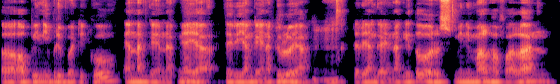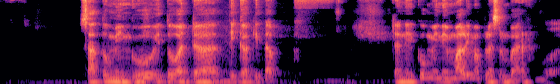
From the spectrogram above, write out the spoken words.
eh, opini pribadiku enak gak enaknya ya dari yang gak enak dulu ya. Mm-mm. Dari yang gak enak itu harus minimal hafalan satu minggu itu ada tiga kitab dan itu minimal 15 lembar Wah.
